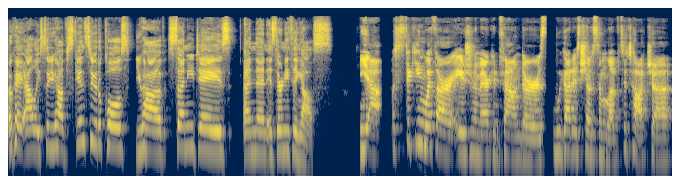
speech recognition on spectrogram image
Okay, Ally, so you have SkinCeuticals, you have Sunny Days, and then is there anything else? Yeah, sticking with our Asian American founders, we got to show some love to Tatcha.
